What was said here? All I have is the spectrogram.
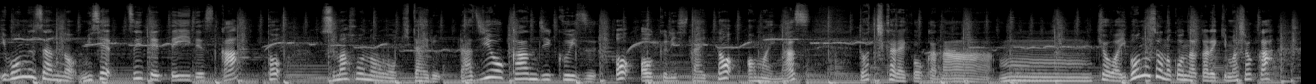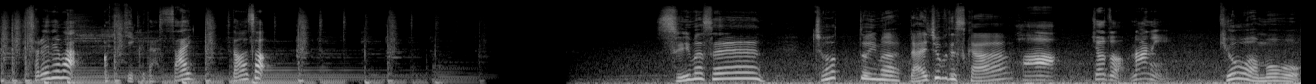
イボンヌさんの店ついてっていいですか？とスマホ脳を鍛えるラジオ漢字クイズをお送りしたいと思います。どっちから行こうかな？うーん今日はイボンヌさんのコーナーから行きましょうか。それではお聞きください。どうぞ。すいません。ちょっと今大丈夫ですか？はあちょっと何？今日はも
